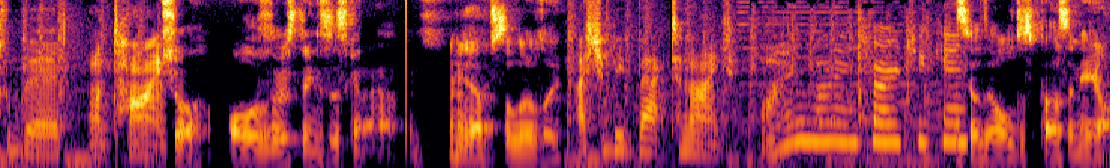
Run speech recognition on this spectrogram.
to bed on time. Sure, all of those things is going to happen. yeah, absolutely. I should be back tonight. Why am I in charge again? You're the oldest person here.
